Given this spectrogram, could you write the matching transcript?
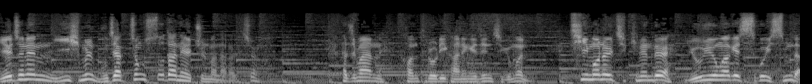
예전엔 이 힘을 무작정 쏟아낼 줄만 알았죠. 하지만 컨트롤이 가능해진 지금은 팀원을 지키는데 유용하게 쓰고 있습니다.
